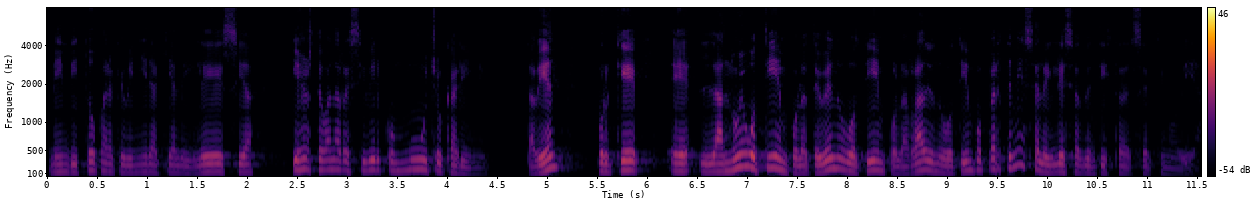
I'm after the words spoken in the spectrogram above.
me invitó para que viniera aquí a la iglesia, y ellos te van a recibir con mucho cariño. ¿Está bien? Porque eh, la Nuevo Tiempo, la TV Nuevo Tiempo, la Radio Nuevo Tiempo pertenece a la Iglesia Adventista del Séptimo Día.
